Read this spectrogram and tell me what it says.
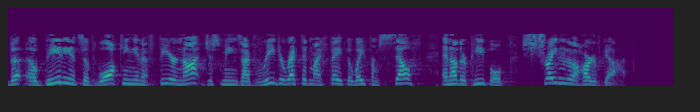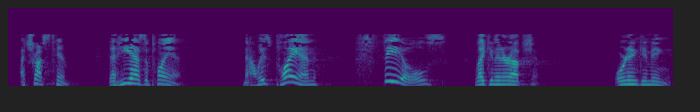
the obedience of walking in a fear not just means I've redirected my faith away from self and other people straight into the heart of God. I trust Him, that He has a plan. Now, His plan feels like an interruption or an inconvenience.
